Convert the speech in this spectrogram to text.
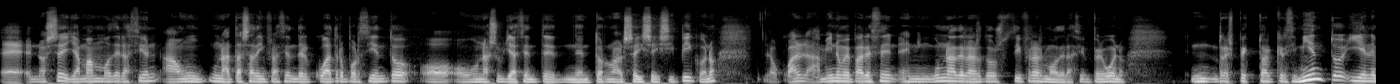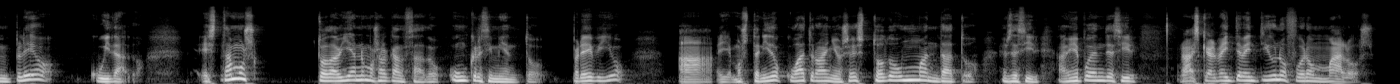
Eh, no sé, llaman moderación a una tasa de inflación del 4% o, o, una subyacente en torno al 6, 6 y pico, ¿no? Lo cual a mí no me parece en ninguna de las dos cifras moderación. Pero bueno, respecto al crecimiento y el empleo, cuidado. Estamos, todavía no hemos alcanzado un crecimiento previo hemos tenido cuatro años, es todo un mandato. Es decir, a mí me pueden decir, no, es que el 2021 fueron malos,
